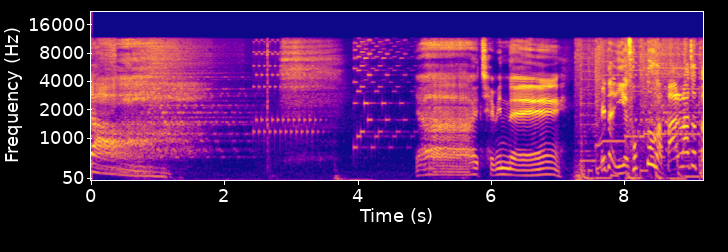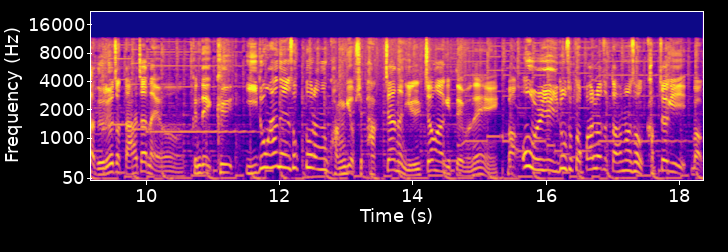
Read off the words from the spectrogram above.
야. 야, 재밌네. 일단 이게 속도가 빨라졌다 느려졌다 하잖아요. 근데 그 이동하는 속도랑은 관계없이 박자는 일정하기 때문에 막 어, 얘 이동 속도가 빨라졌다 하면서 갑자기 막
